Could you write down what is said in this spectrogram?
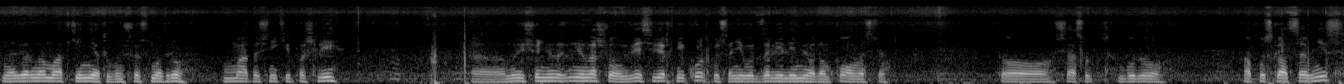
наверное, матки нету, потому что смотрю, маточники пошли. А, ну, еще не, не нашел. Весь верхний корпус они вот залили медом полностью. То сейчас вот буду опускаться вниз,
